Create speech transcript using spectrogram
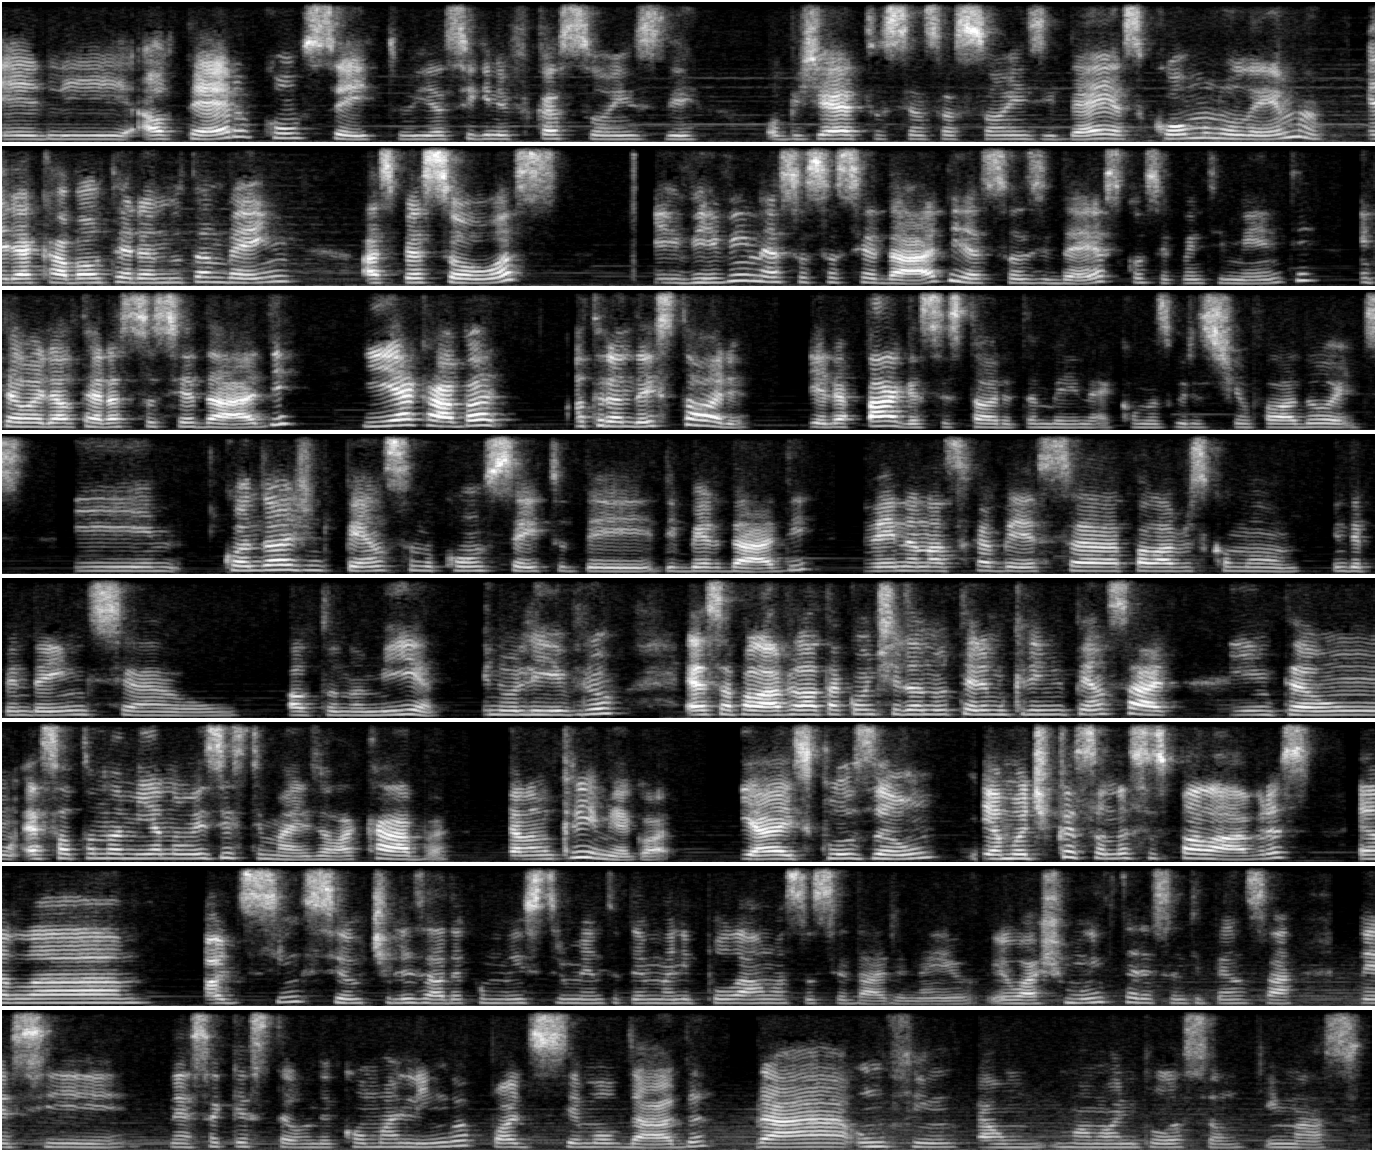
ele altera o conceito e as significações de objetos, sensações, ideias, como no lema, ele acaba alterando também as pessoas que vivem nessa sociedade e as suas ideias, consequentemente. Então ele altera a sociedade e acaba alterando a história. E ele apaga essa história também, né? Como as gurias tinham falado antes. E quando a gente pensa no conceito de liberdade, vem na nossa cabeça palavras como independência ou autonomia. No livro, essa palavra está contida no termo crime pensar. E então, essa autonomia não existe mais, ela acaba. Ela é um crime agora. E a exclusão e a modificação dessas palavras ela pode sim ser utilizada como um instrumento de manipular uma sociedade, né? Eu, eu acho muito interessante pensar nesse, nessa questão de como a língua pode ser moldada para um fim, para um, uma manipulação em massa.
